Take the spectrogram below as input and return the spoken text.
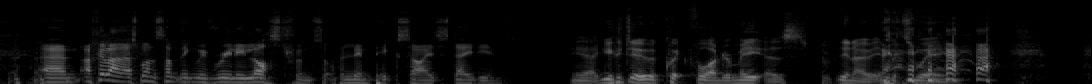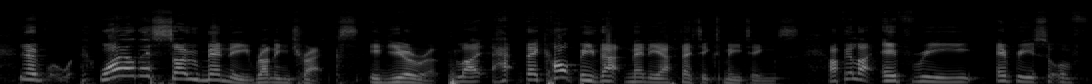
um, I feel like that's one something we've really lost from sort of Olympic sized stadiums. Yeah, you could do a quick 400 meters, you know, in between. Yeah, why are there so many running tracks in Europe? Like, ha- there can't be that many athletics meetings. I feel like every every sort of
